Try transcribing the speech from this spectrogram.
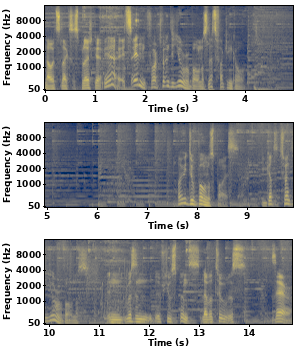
Now it's like the splash game. Yeah, it's in for 20 euro bonus. Let's fucking go. Why we do bonus buys? We got a 20 euro bonus in within a few spins. Level 2 is there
